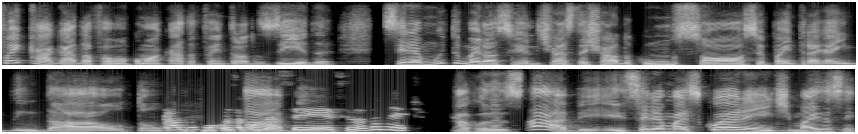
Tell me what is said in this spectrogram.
foi cagada a forma como a carta foi introduzida. Seria muito melhor se ele tivesse deixado com um sócio para entregar em, em Dalton. Caso alguma coisa sabe? acontecesse, exatamente. Sabe? E seria mais coerente. Mas assim,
